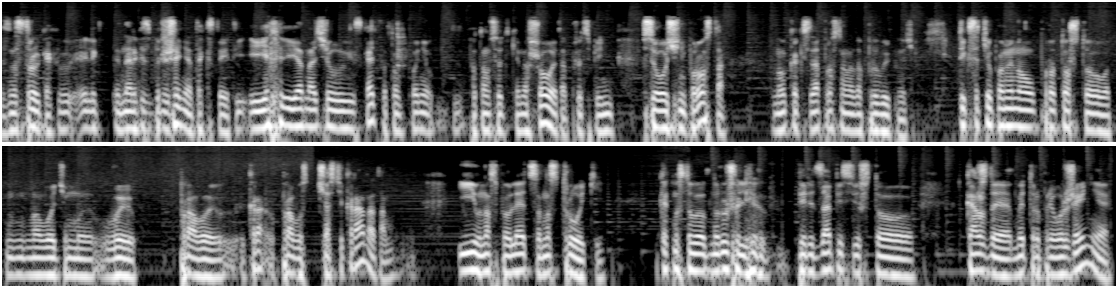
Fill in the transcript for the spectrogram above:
В настройках энергосбережения так стоит. И я, я начал искать, потом понял, потом все-таки нашел это. В принципе, все очень просто. Но, как всегда, просто надо привыкнуть. Ты, кстати, упомянул про то, что вот наводим мы в правую, экран, правую часть экрана там, и у нас появляются настройки. Как мы с тобой обнаружили перед записью, что каждое метро-приложение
